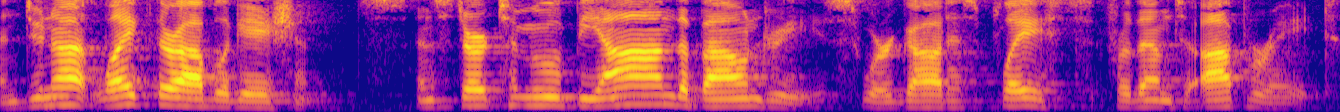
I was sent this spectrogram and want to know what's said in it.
and do not like their obligations and start to move beyond the boundaries where God has placed for them to operate.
